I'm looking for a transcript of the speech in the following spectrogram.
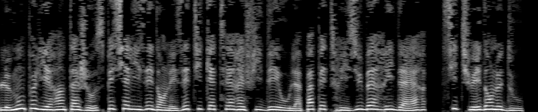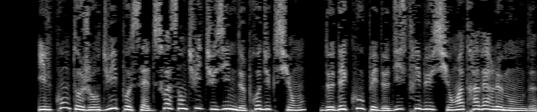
le Montpellier Intajo spécialisé dans les étiquettes RFID ou la papeterie Zuber Rieder, située dans le Doubs. Il compte aujourd'hui possède 68 usines de production, de découpe et de distribution à travers le monde.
